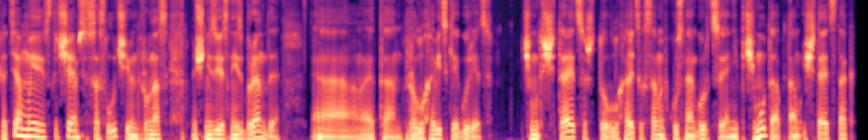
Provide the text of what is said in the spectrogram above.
Хотя мы встречаемся со случаями, например, у нас очень известные из бренды, а, это, например, луховицкий огурец. Почему-то считается, что в Луховицах самые вкусные огурцы. Они почему-то, а потому считается так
